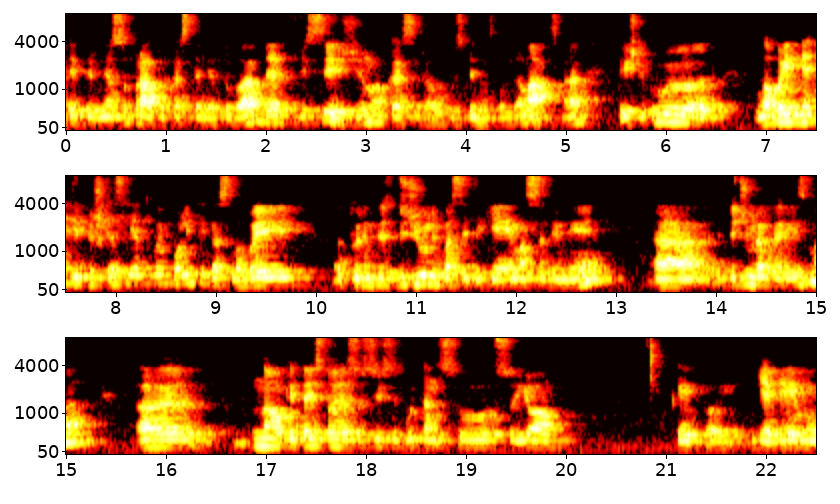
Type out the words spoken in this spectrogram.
taip ir nesuprato, kas ta Lietuva, bet visi žino, kas yra Augustinas Valdemaras. Na, tai iš tikrųjų labai netipiškas Lietuvai politikas, labai turintis didžiulį pasitikėjimą savimi, e, didžiulę charizmą. E, na, o kita istorija susijusi būtent su, su jo kaip gebėjimu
